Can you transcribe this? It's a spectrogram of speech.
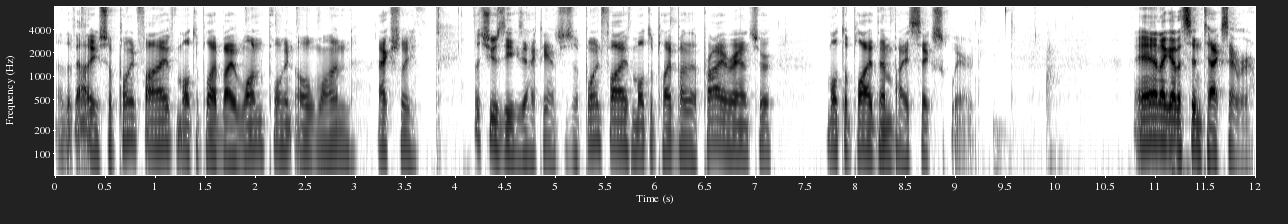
uh, the value. So 0.5 multiplied by 1.01, actually, let's use the exact answer. So 0.5 multiplied by the prior answer, multiplied then by 6 squared. And I got a syntax error.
